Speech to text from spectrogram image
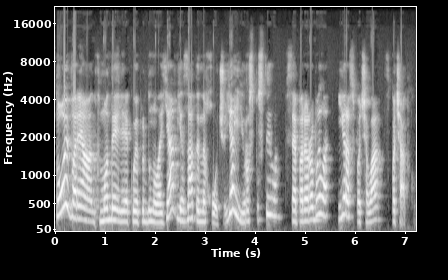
той варіант моделі, яку я придумала, я в'язати не хочу. Я її розпустила, все переробила і розпочала спочатку.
